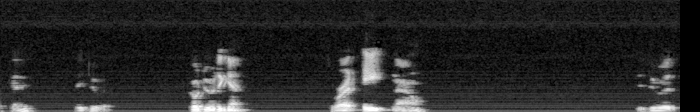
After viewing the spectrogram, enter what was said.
Okay, they do it. Go do it again. So we're at eight now. They do it,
